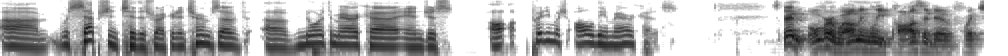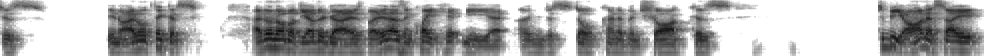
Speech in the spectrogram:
um, reception to this record in terms of of North America and just all, pretty much all the Americas? It's been overwhelmingly positive, which is, you know, I don't think it's. I don't know about the other guys, but it hasn't quite hit me yet. I'm just still kind of in shock because, to be honest, I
